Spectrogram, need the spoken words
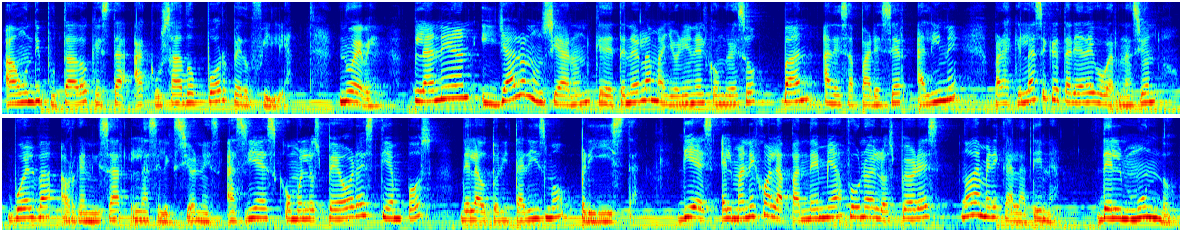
a un diputado que está acusado por pedofilia. 9. Planean y ya lo anunciaron que de tener la mayoría en el Congreso van a desaparecer al INE para que la Secretaría de Gobernación vuelva a organizar las elecciones. Así es como en los peores tiempos del autoritarismo priista. 10. El manejo de la pandemia fue uno de los peores, no de América Latina, del mundo.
